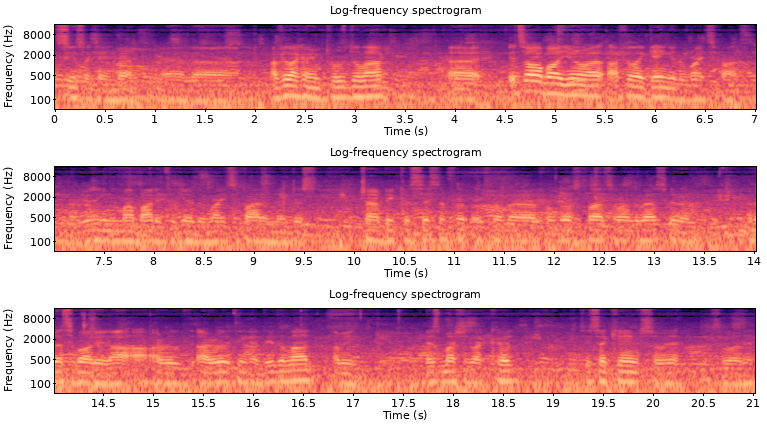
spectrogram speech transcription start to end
since I came back, and uh, I feel like I improved a lot. Uh, it's all about you know I, I feel like getting in the right spot, you know, using my body to get the right spot, and then just trying to be consistent from from, uh, from those spots around the basket, and, and that's about it. I, I, really I really think I did a lot. I mean, as much as I could since I came. So yeah, that's about it.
